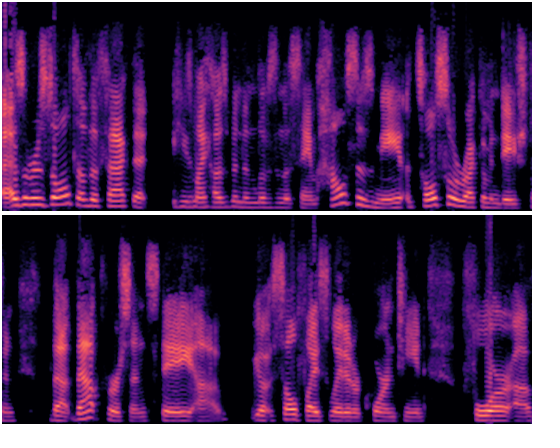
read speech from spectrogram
as a result of the fact that he's my husband and lives in the same house as me it's also a recommendation that that person stay uh, self-isolated or quarantined for uh,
